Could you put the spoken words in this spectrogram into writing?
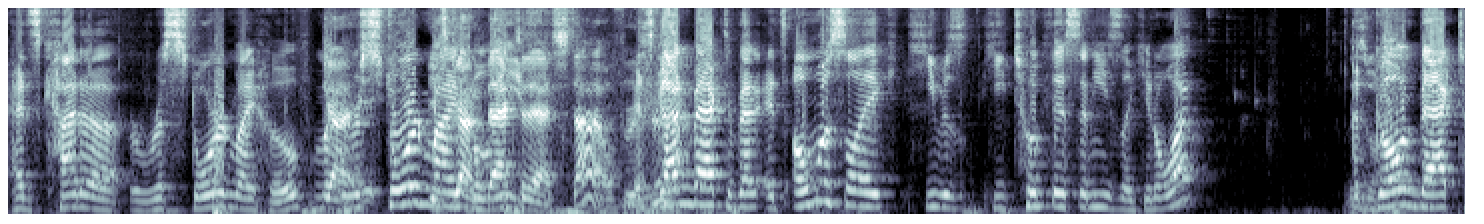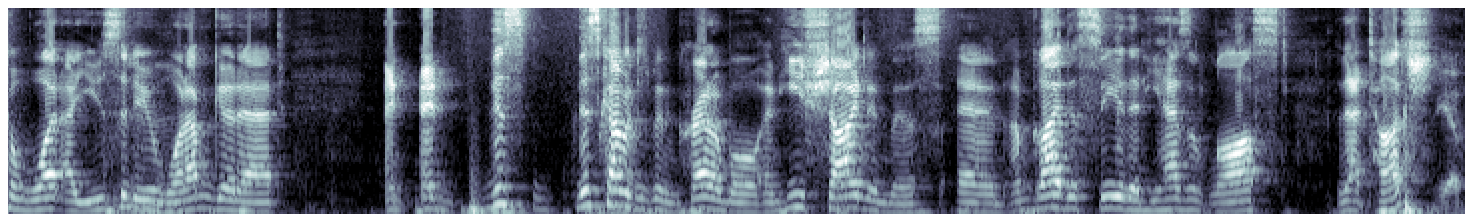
has kind of restored my hope, my, Got- restored it's my gotten back to belief. that style. For It's sure. gotten back to better. It's almost like he was he took this and he's like, you know what? I'm going back to what I used to do, Mm-hmm. what I'm good at, and and this this comic has been incredible, and he's shined in this, and I'm glad to see that he hasn't lost that touch. Yep.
